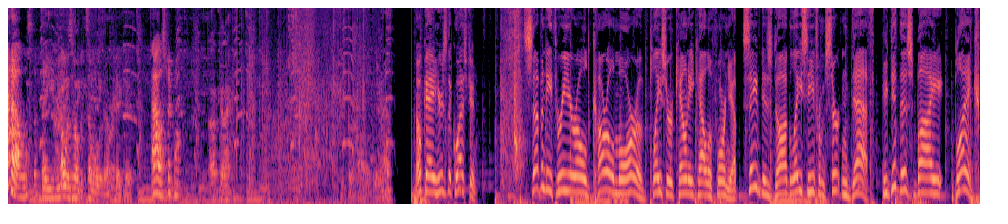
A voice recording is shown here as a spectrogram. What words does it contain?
Alice, the baby. I was hoping someone was gonna pick it. Alice, pick one. Okay. Okay, here's the question. 73 year old Carl Moore of Placer County, California, saved his dog Lacey from certain death. He did this by blank.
